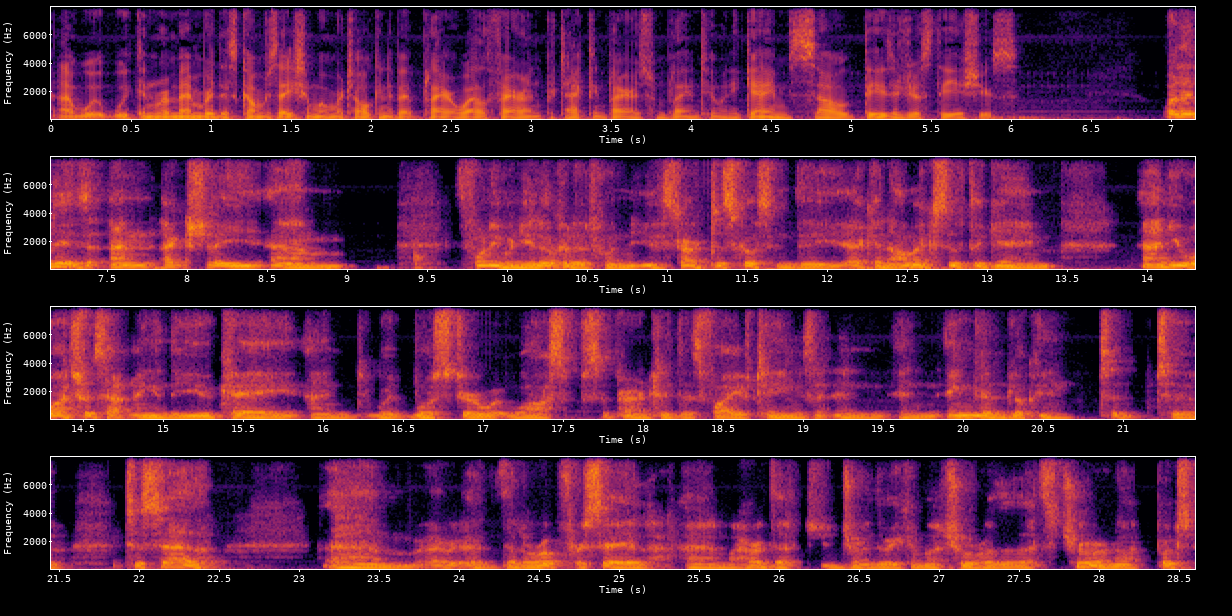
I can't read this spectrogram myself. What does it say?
and we, we can remember this conversation when we're talking about player welfare and protecting players from playing too many games. So these are just the issues. Well, it is, and actually, um, it's funny when you look at it when you start discussing the economics of the game, and you watch what's happening in the UK and with Worcester with Wasps. Apparently, there's five teams in in England looking to to to sell. Um, uh, that are up for sale. Um, I heard that during the week. I'm not sure whether that's true or not, but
